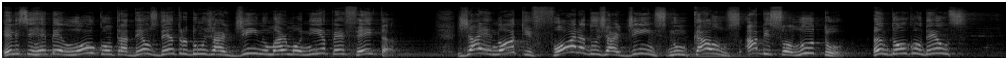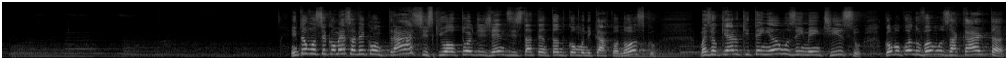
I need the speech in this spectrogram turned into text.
Ele se rebelou contra Deus dentro de um jardim, numa harmonia perfeita. Já Enoque, fora dos jardins, num caos absoluto, andou com Deus. Então você começa a ver contrastes que o autor de Gênesis está tentando comunicar conosco mas eu quero que tenhamos em mente isso, como quando vamos à carta,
